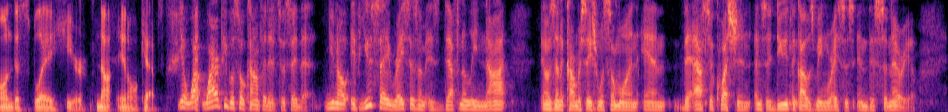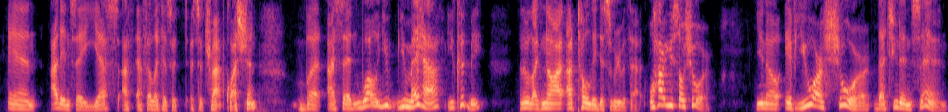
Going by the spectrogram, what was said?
on display here, not in all caps. Yeah, why, why are people so confident to say that? You know, if you say racism is definitely not, I was in a conversation with someone and they asked a question and said, Do you think I was being racist in this scenario? And I didn't say yes. I, I like it's a it's a trap question, but I said, well, you you may have, you could be, and they were like, no, I, I totally disagree with that. Well, how are you so sure? You know, if you are sure that you didn't sin,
